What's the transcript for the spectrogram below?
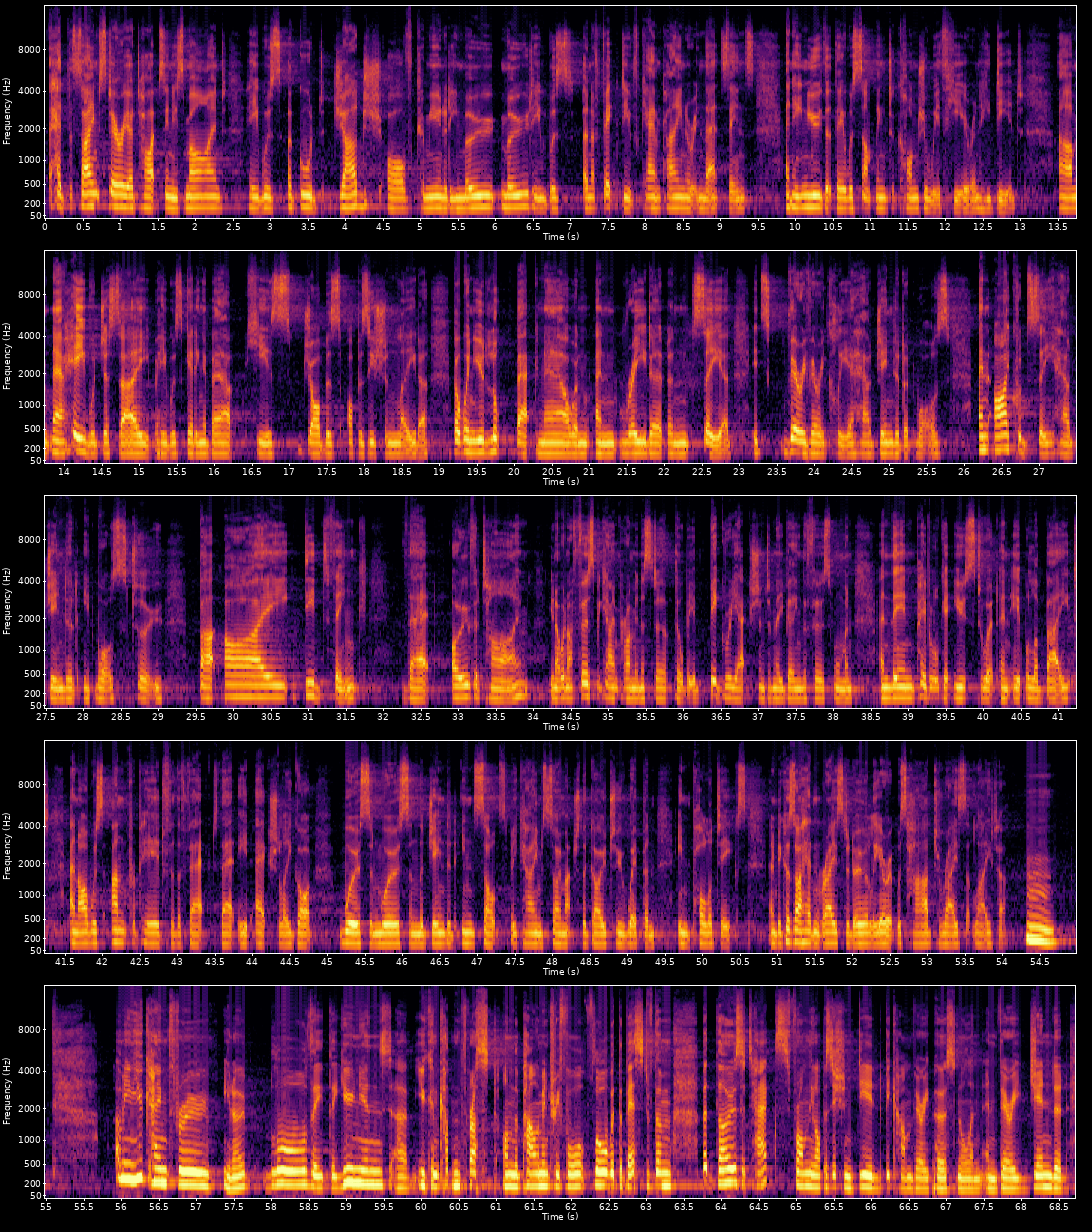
had the same stereotypes in his mind. He was a good judge of community mood. He was an effective campaigner in that sense and he knew that there was something to conjure with here, and he did. Um, now, he would just say he was getting about his job as opposition leader, but when you look back now and, and read it and see it, it's very, very clear how gendered it was. And I could see how gendered it was too, but I did think that over time, you know, when I first became Prime Minister, there'll be a big reaction to me being the first woman, and then people will get used to it and it will abate. And I was unprepared for the fact that it actually got worse and worse, and the gendered insults became so much the go to weapon in politics. And because I hadn't raised it earlier, it was hard to raise it later. Hmm. I mean, you came through, you know, law, the, the unions, uh, you can cut and thrust on the parliamentary floor, with the best of them, but those attacks from the opposition did become very personal and, and very gendered.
